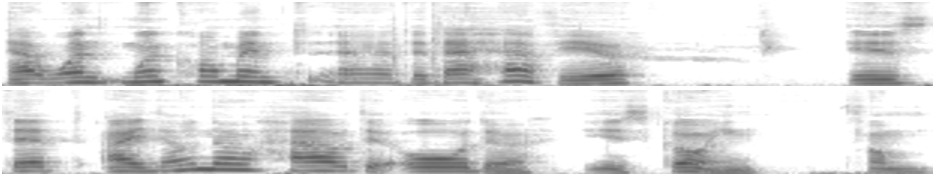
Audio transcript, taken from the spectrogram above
Now, one, one comment uh, that I have here is that I don't know how the order is going from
